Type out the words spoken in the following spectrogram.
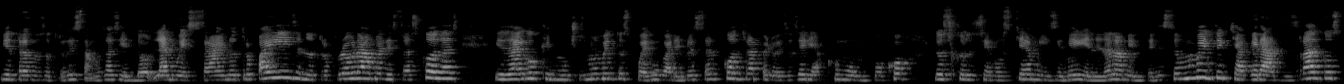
mientras nosotros estamos haciendo la nuestra en otro país, en otro programa, en estas cosas, y es algo que en muchos momentos puede jugar en nuestra contra, pero eso sería como un poco los consejos que a mí se me vienen a la mente en este momento y que a grandes rasgos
